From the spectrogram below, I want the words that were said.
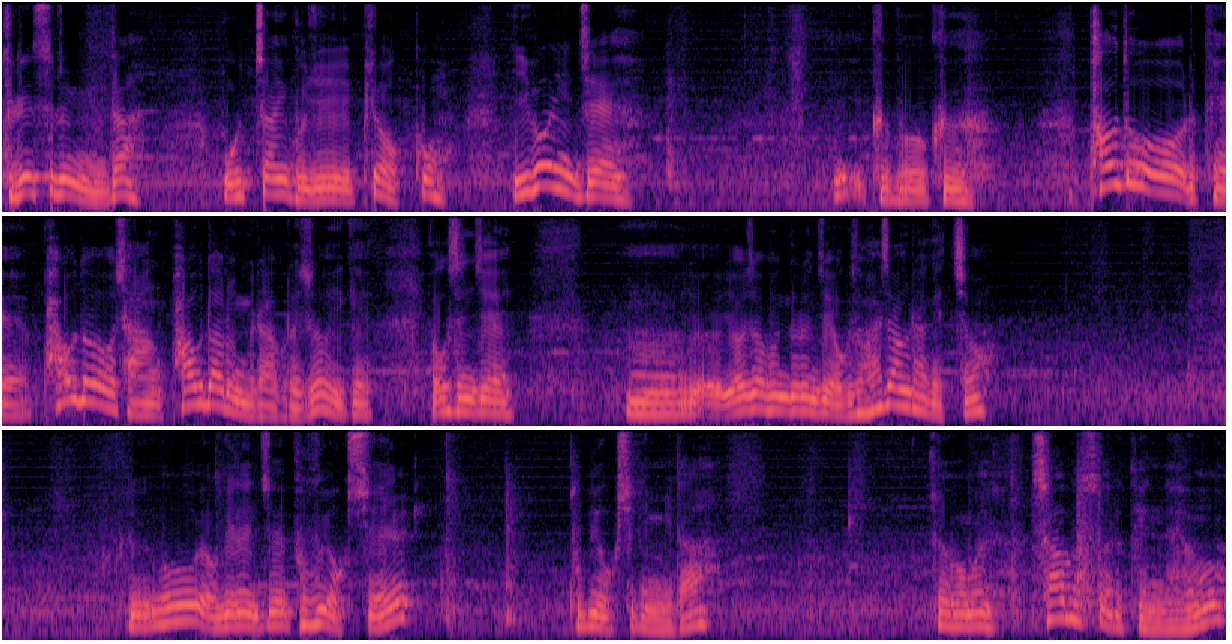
드레스룸입니다. 옷장이 굳이 필요 없고 이건 이제 그 뭐 그 파우더 이렇게 파우더장 파우더룸이라 그러죠. 이게 여기서 이제 어, 여, 여자분들은 이제 여기서 화장을 하겠죠. 그리고 여기는 이제 부부 욕실, 부부 욕실입니다. 저기 보면 샤워부스가 이렇게 있네요.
